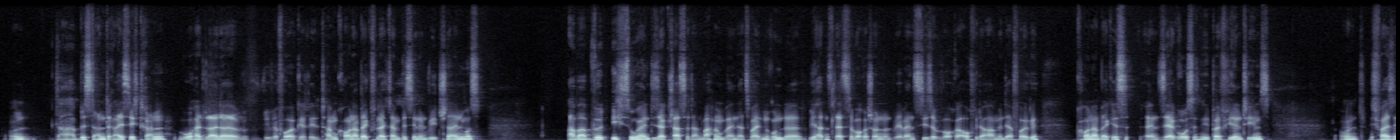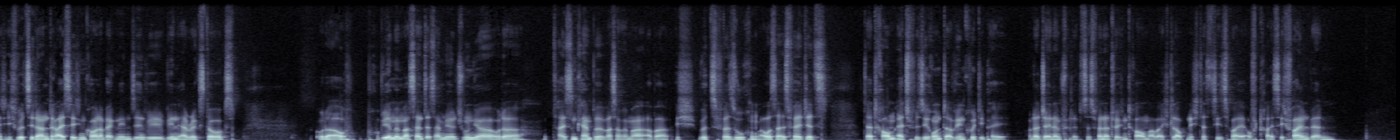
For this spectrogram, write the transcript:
Und da bist du an 30 dran, wo halt leider, wie wir vorher geredet haben, Cornerback vielleicht ein bisschen in Reach sein muss. Aber würde ich sogar in dieser Klasse dann machen, weil in der zweiten Runde, wir hatten es letzte Woche schon und wir werden es diese Woche auch wieder haben in der Folge, Cornerback ist ein sehr großes Need bei vielen Teams. Und ich weiß nicht, ich würde sie da an 30 einen Cornerback nehmen sehen, wie, wie ein Eric Stokes. Oder auch probieren mit Marcente Samuel Jr. oder Tyson Campbell, was auch immer. Aber ich würde es versuchen, außer es fällt jetzt der Traum-Edge für sie runter, wie ein Quitty Pay oder Jalen Phillips. Das wäre natürlich ein Traum, aber ich glaube nicht, dass die zwei auf 30 fallen werden.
